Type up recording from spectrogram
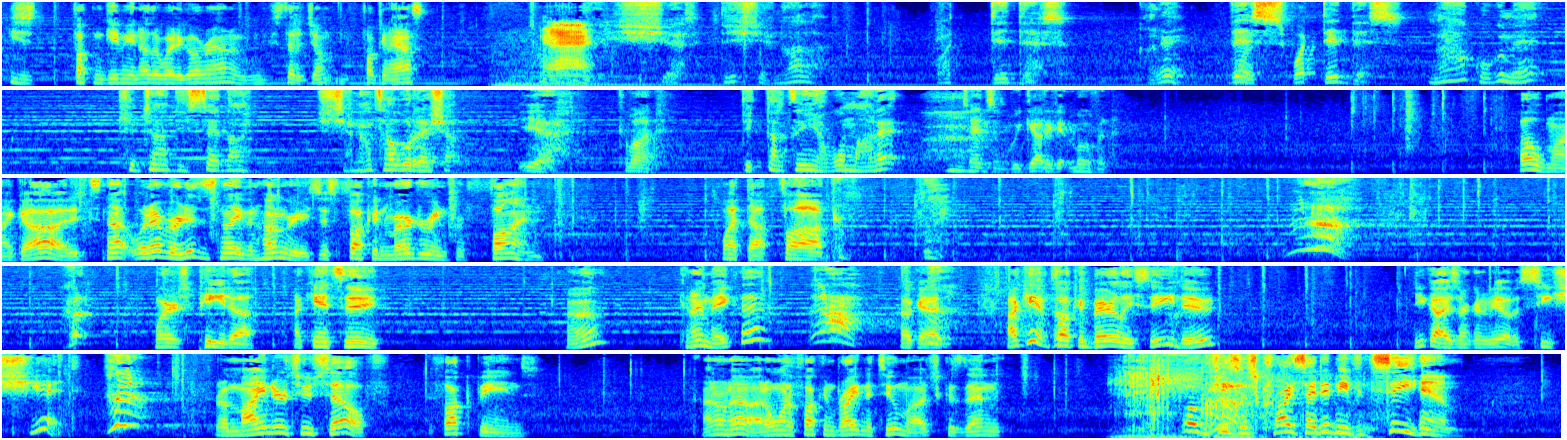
You just fucking give me another way to go around and instead of jumping fucking ass. Ah. Shit. 디시 나라. What did this? 그래. This. What did this? 나 고금에. 킵자디 세다. 샤나 차고 레샤. Yeah. Come on. 딕딱증이 하고 말해. Tenzin, we gotta get moving. Oh my god, it's not, whatever it is, it's not even hungry. It's just fucking murdering for fun. What the fuck? Where's PETA? I can't see. Huh? Can I make that? Okay. I can't fucking barely see, dude. You guys aren't gonna be able to see shit. Reminder to self. Fuck beans. I don't know. I don't want to fucking brighten it too much, because then... Oh, Jesus Christ, I didn't even see him!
